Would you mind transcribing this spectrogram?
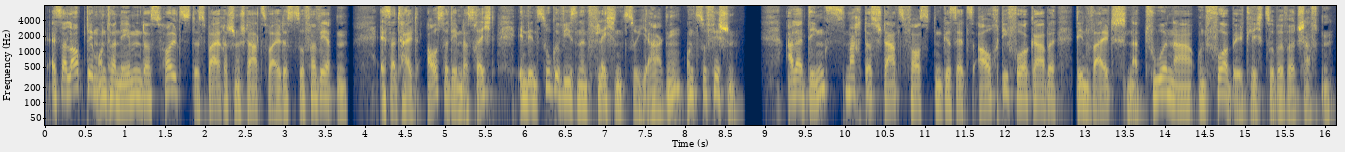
Es erlaubt dem Unternehmen, das Holz des bayerischen Staatswaldes zu verwerten. Es erteilt außerdem das Recht, in den zugewiesenen Flächen zu jagen und zu fischen. Allerdings macht das Staatsforstengesetz auch die Vorgabe, den Wald naturnah und vorbildlich zu bewirtschaften.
